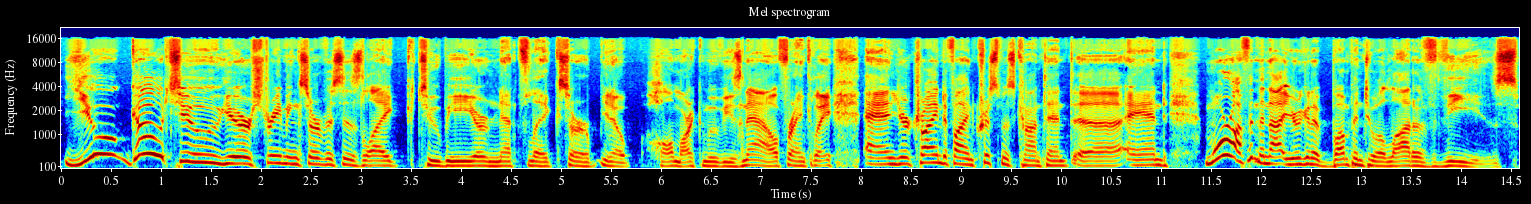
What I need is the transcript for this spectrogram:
you go to your streaming services like Tubi or Netflix or you know Hallmark movies now, frankly, and you're trying to find Christmas content, uh, and more often than not, you're going to bump into a lot of these,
